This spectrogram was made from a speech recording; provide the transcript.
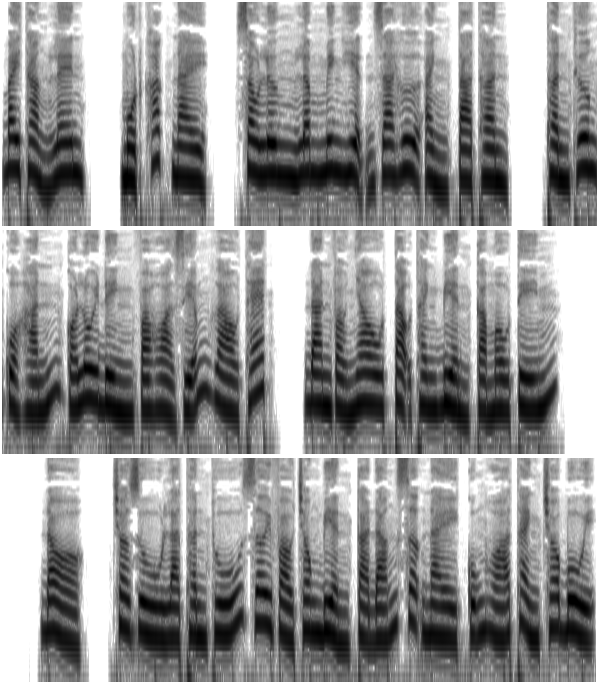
bay thẳng lên, một khắc này, sau lưng Lâm Minh hiện ra hư ảnh tà thần, thần thương của hắn có lôi đình và hỏa diễm gào thét, đan vào nhau tạo thành biển cả màu tím. Đỏ, cho dù là thần thú rơi vào trong biển cả đáng sợ này cũng hóa thành cho bụi,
